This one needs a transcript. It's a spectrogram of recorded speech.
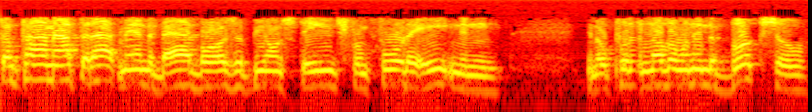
sometime after that, man, the bad boys will be on stage from 4 to 8 and then, you know, put another one in the book. So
